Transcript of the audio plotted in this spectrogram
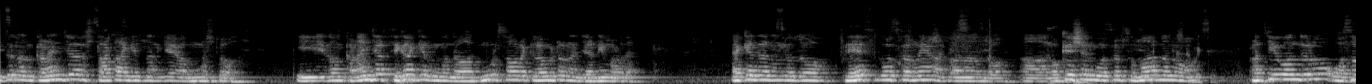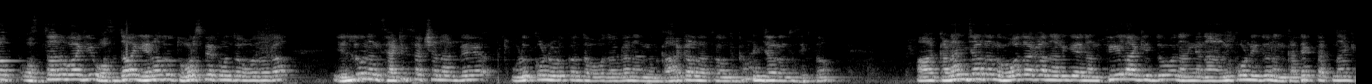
ಇದು ನನ್ನ ಕಣಂಜರ್ ಸ್ಟಾರ್ಟ್ ಆಗಿದ್ದು ನನಗೆ ಆಲ್ಮೋಸ್ಟು ಈ ಇದೊಂದು ಕಣಂಜರ್ ಸಿಗೋಕ್ಕೆ ನನಗೊಂದು ಹದಿಮೂರು ಸಾವಿರ ಕಿಲೋಮೀಟರ್ ನಾನು ಜರ್ನಿ ಮಾಡಿದೆ. ಯಾಕೆಂದರೆ ನನಗೊಂದು ಪ್ಲೇಸ್ಗೋಸ್ಕರನೇ ಅಥವಾ ನನ್ನೊಂದು ಲೊಕೇಶನ್ಗೋಸ್ಕರ ಸುಮಾರು ನಾನು ಪ್ರತಿಯೊಂದೂ ಹೊಸ ಹೊಸತನವಾಗಿ ಹೊಸದಾಗಿ ಏನಾದರೂ ತೋರಿಸ್ಬೇಕು ಅಂತ ಹೋದಾಗ ಎಲ್ಲೂ ನಂಗೆ ಸ್ಯಾಟಿಸ್ಫ್ಯಾಕ್ಷನ್ ಆಗದೆ ಉಳ್ಕೊಂಡು ಉಳ್ಕೊಂತ ಹೋದಾಗ ನನಗೊಂದು ಕಾರ್ಕಳದ ಹತ್ರ ಒಂದು ಕಣಂಜಾರ್ ಅಂತ ಸಿಕ್ತು. ಆ ಕಣಂಜಾರ್ ನಾನು ಹೋದಾಗ ನನಗೆ ನಾನು ಫೀಲ್ ಆಗಿದ್ದು ನನಗೆ ನಾನು ಅಂದ್ಕೊಂಡಿದ್ದು ನನ್ನ ಕತೆಗೆ ತಕ್ಕನಾಗಿ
